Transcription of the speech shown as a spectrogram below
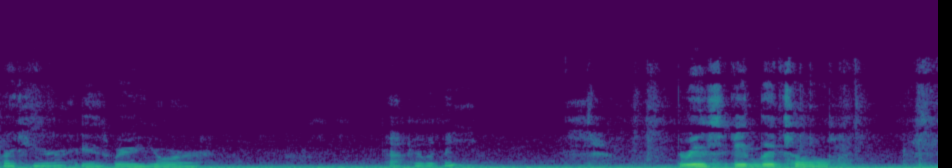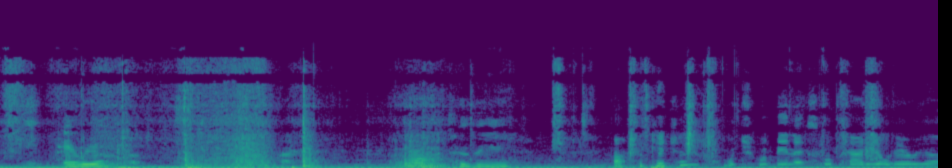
Right here is where your pantry would be. There is a little area off to the off the kitchen, which would be a nice little patio area.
